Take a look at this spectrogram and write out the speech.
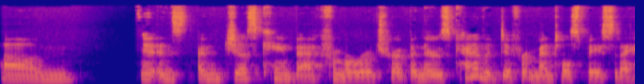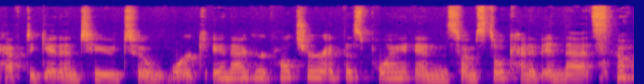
Um, and I just came back from a road trip, and there's kind of a different mental space that I have to get into to work in agriculture at this point, and so I'm still kind of in that. So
